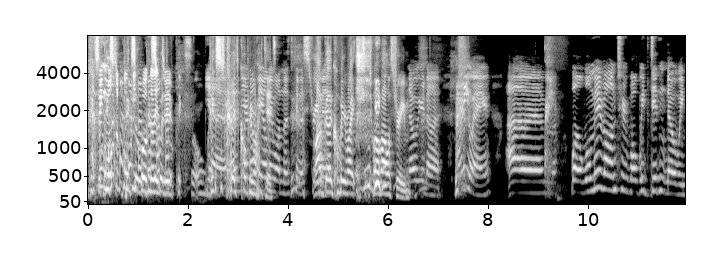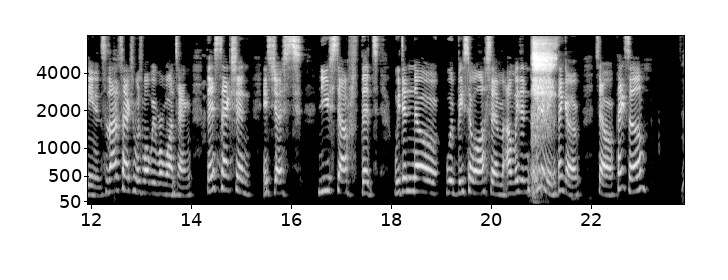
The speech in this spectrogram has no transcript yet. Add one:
I think multiple Pixel- people are gonna do it. Pixel. Yeah, Pixel's God. Chris you're not the copyrighted. only one that's gonna stream I'm gonna copyright 12 hour stream. No, you're not. Anyway, um, well, we'll move on to what we didn't know we needed. So that section was what we were wanting. This section is just new stuff that we didn't know would be so awesome, and we didn't we didn't even think of. So, Pixel, do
